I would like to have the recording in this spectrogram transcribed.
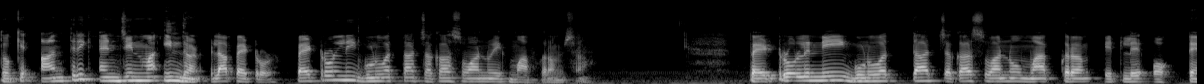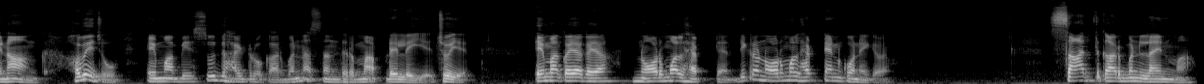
તો કે આંતરિક એન્જિનમાં ઈંધણ, એટલે આ પેટ્રોલ. પેટ્રોલની ગુણવત્તા ચકાસવાનું એક માપક્રમ છે. પેટ્રોલની ગુણવત્તા ચકાસવાનો માપક્રમ એટલે ઓક્ટેનાંક હવે જો એમાં બે શુદ્ધ હાઇડ્રોકાર્બનના સંદર્ભમાં આપણે લઈએ, જોઈએ. એમાં કયા કયા? Normal heptane. દીકરા, નોર્મલ હેપ્ટેન કોને કહેવાય? સાત કાર્બન લાઇનમાં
